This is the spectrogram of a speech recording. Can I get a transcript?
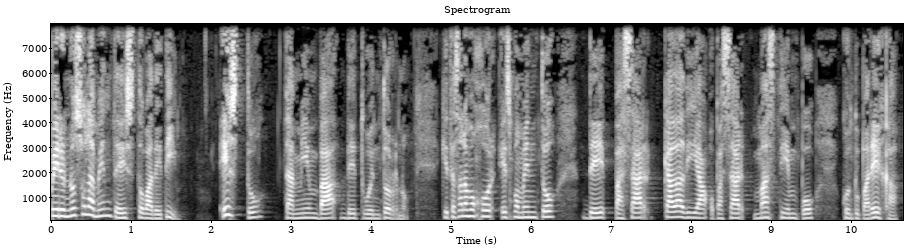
Pero no solamente esto va de ti. Esto también va de tu entorno. Quizás a lo mejor es momento de pasar cada día o pasar más tiempo con tu pareja,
